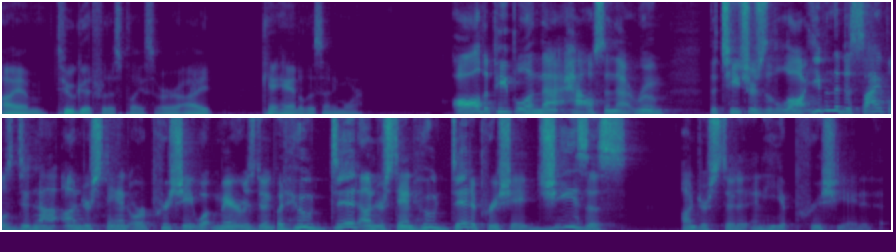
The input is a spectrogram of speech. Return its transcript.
I am too good for this place or I can't handle this anymore. All the people in that house in that room, the teachers of the law, even the disciples did not understand or appreciate what Mary was doing. But who did understand, who did appreciate? Jesus understood it and he appreciated it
